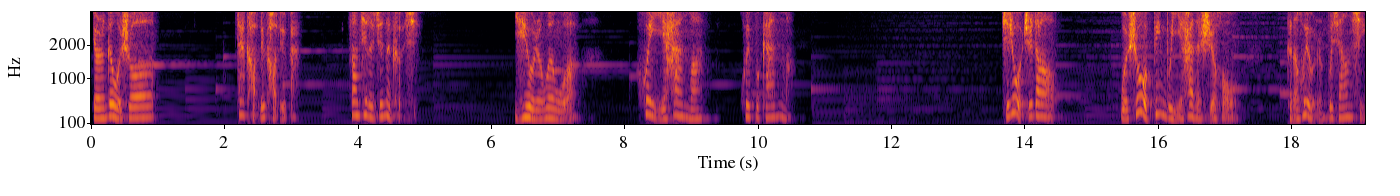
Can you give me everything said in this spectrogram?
有人跟我说，再考虑考虑吧，放弃了真的可惜。也有人问我，会遗憾吗？会不甘吗？其实我知道，我说我并不遗憾的时候，可能会有人不相信。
